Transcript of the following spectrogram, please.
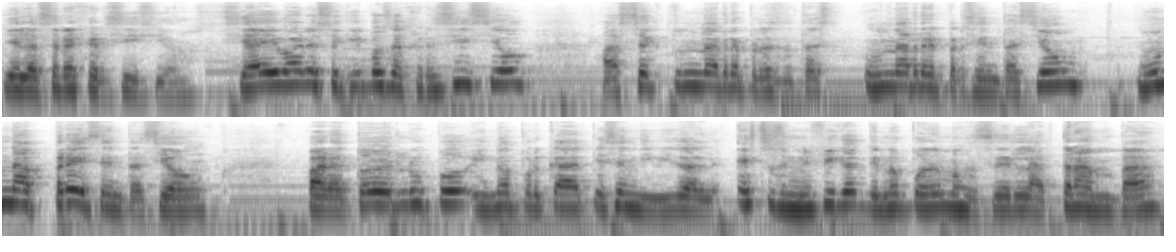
y el hacer ejercicio. Si hay varios equipos de ejercicio, acepto una, una representación, una presentación para todo el grupo y no por cada pieza individual. Esto significa que no podemos hacer la trampa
